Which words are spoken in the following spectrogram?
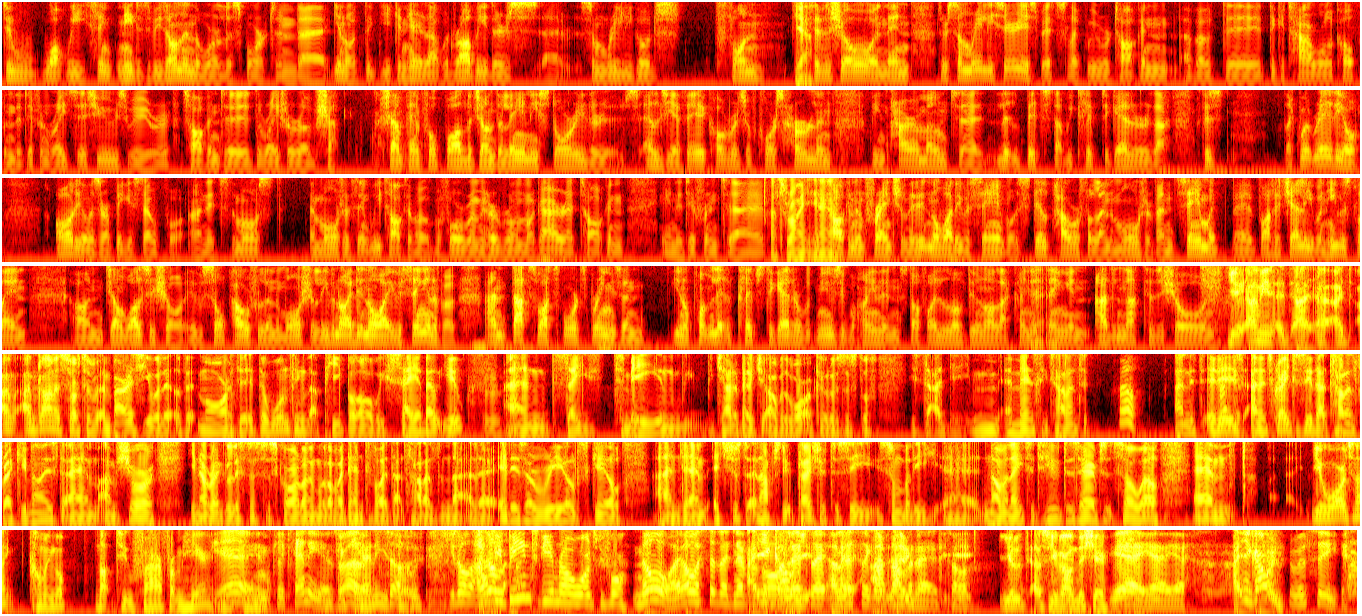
do what we think needed to be done in the world of sport. And uh, you know, th- you can hear that with Robbie. There's uh, some really good fun yeah. to the show, and then there's some really serious bits. Like we were talking about the the Qatar World Cup and the different rights issues. We were talking to the writer of Sha- Champagne football, the John Delaney story. There's LGFA coverage, of course, hurling being paramount. Uh, little bits that we clip together that because, like with radio, audio is our biggest output, and it's the most emotive thing we talked about before when we heard Ron O'Gara talking in a different. Uh, That's right. Yeah. Talking in French, and I didn't know what he was saying, but it was still powerful and emotive. And same with uh, Bocelli when he was playing on John Walsh's show. It was so powerful and emotional, even though I didn't know what he was singing about. And that's what sports brings. And you know, putting little clips together with music behind it and stuff. I love doing all that kind yeah. of thing and adding that to the show. And yeah, I mean, I, I, I am gonna sort of embarrass you a little bit more. The, the one thing that people always say about you mm. and say to me, and we, we chat about you over the water coolers and stuff, is that immensely talented. Oh, and it, it is, and it's great to see that talent recognised. Um, I'm sure you know regular listeners to Scoreline will have identified that talent, and that there it is a real skill, and um, it's just an absolute pleasure to see somebody uh, nominated who deserves it so well. Um, the awards night coming up not too far from here. Yeah, in, in Kilkenny as in Kilkenny, well. So, you know, have you been to the IMRO Awards before? No, I always said I'd never go, go, unless I unless I got nominated. So you'll so you're going this year? Yeah, yeah, yeah. Are you going? We'll see.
